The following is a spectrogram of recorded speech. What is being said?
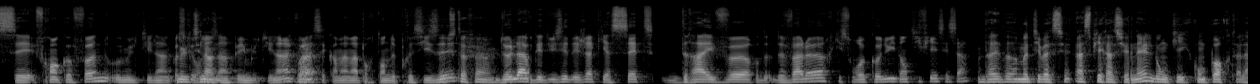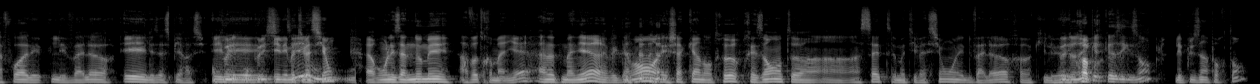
C'est francophone ou multilingue? Parce qu'on est un pays multilingue, voilà, c'est quand même important de préciser. Tout à fait. ouais. De là, vous déduisez déjà qu'il y a sept drivers de, de valeurs qui sont reconnus, identifiés, c'est ça? Driver motivation aspirationnel, donc qui comporte à la fois les, les valeurs et les aspirations On et, peut- les, et les motivations. ou- ou- Alors on les a nommés À votre manière. à notre manière, évidemment, et chacun d'entre eux représente un, un set de motivations et de valeurs euh, qui Vous lui pouvez est donner propre. quelques exemples, les plus importants?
